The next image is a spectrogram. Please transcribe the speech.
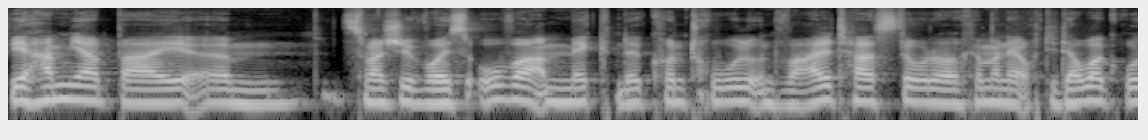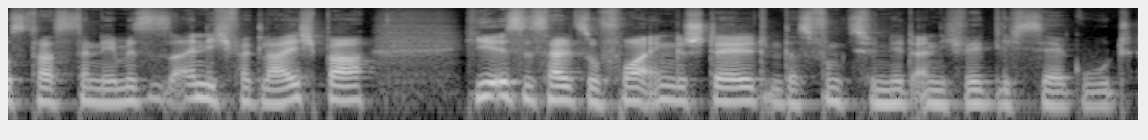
Wir haben ja bei ähm, zum Beispiel VoiceOver am Mac eine Control- und Wahltaste oder kann man ja auch die Dauergroßtaste nehmen. Es ist eigentlich vergleichbar. Hier ist es halt so voreingestellt und das funktioniert eigentlich wirklich sehr gut.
